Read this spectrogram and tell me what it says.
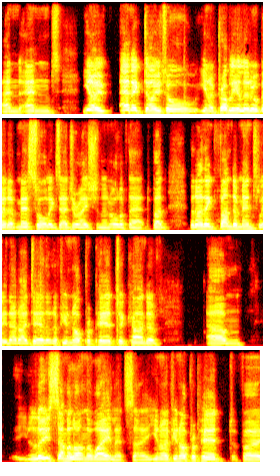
And and you know, anecdotal, you know, probably a little bit of mess hall exaggeration and all of that. But but I think fundamentally that idea that if you're not prepared to kind of um, lose some along the way, let's say, you know, if you're not prepared for,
